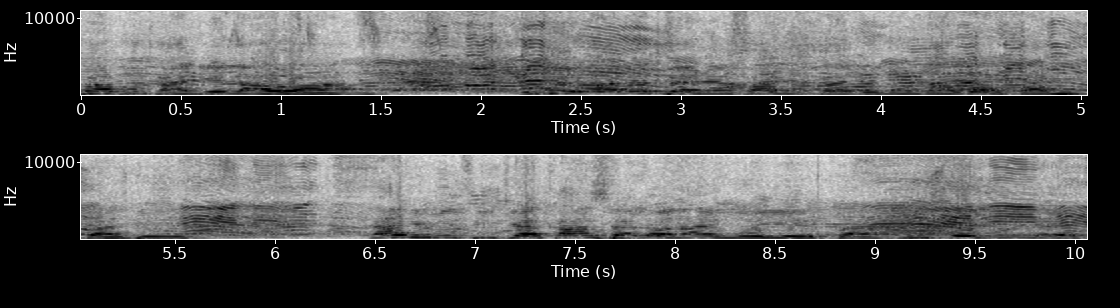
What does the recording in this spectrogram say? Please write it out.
fábùkàdé là wà ilé wa ló bẹ̀rẹ̀ fábùkàdé nọ́mbà one fábùkàdé dáàbì mi ti jẹ kánsẹ́lọ̀ láìmọye ìgbà ní sójúlẹ̀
